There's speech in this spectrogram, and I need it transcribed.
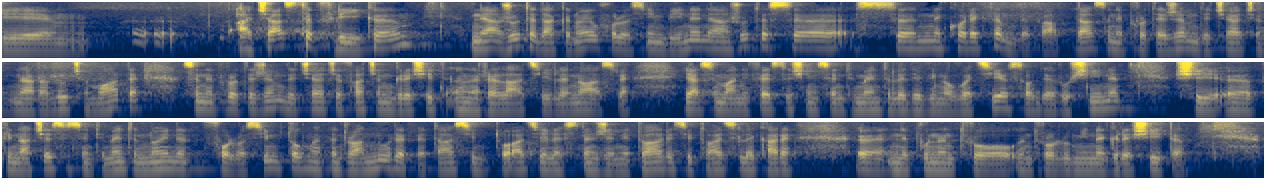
această frică ne ajută, dacă noi o folosim bine, ne ajută să, să ne corectăm, de fapt, da? să ne protejăm de ceea ce ne-ar aduce moarte, să ne protejăm de ceea ce facem greșit în relațiile noastre. Ea se manifestă și în sentimentele de vinovăție sau de rușine și uh, prin aceste sentimente noi ne folosim tocmai pentru a nu repeta situațiile stânjenitoare, situațiile care uh, ne pun într-o, într-o lumină greșită.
